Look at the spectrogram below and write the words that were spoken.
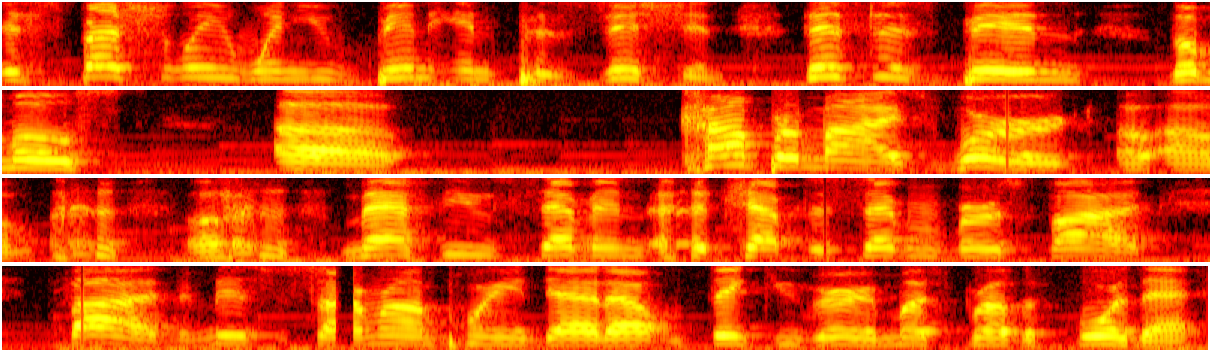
especially when you've been in position. This has been the most uh, compromised word of, Matthew 7, chapter 7, verse 5. 5. And Mr. Saran pointed that out, and thank you very much, brother, for that,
